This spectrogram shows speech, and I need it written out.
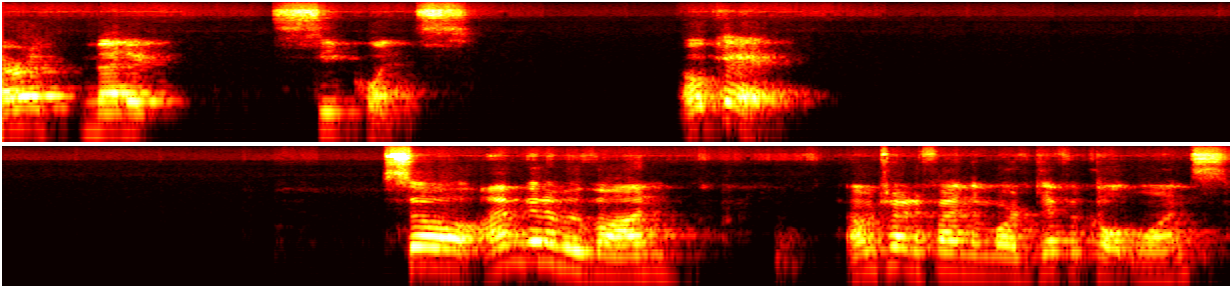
arithmetic sequence. Okay. So I'm going to move on. I'm going to try to find the more difficult ones.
